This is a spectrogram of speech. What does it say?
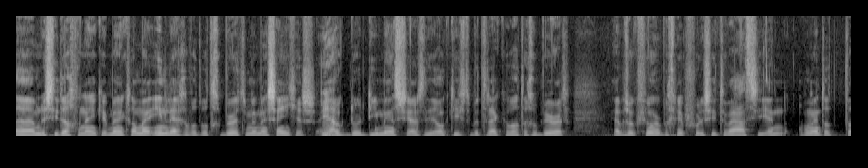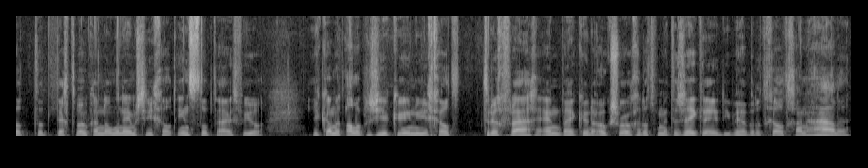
Um, dus die dachten in één keer, ben ik dan mijn inleggen? Wat, wat gebeurt er met mijn centjes? En ja. ook door die mensen juist heel actief te betrekken wat er gebeurt, hebben ze ook veel meer begrip voor de situatie. En op het moment dat, dat, dat legden we ook aan de ondernemers die geld instopt uit, van joh, Je kan met alle plezier kun je nu je geld terugvragen. En wij kunnen ook zorgen dat we met de zekerheden die we hebben dat geld gaan halen.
